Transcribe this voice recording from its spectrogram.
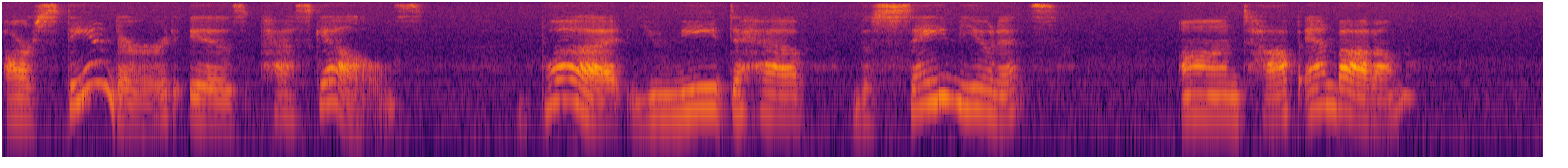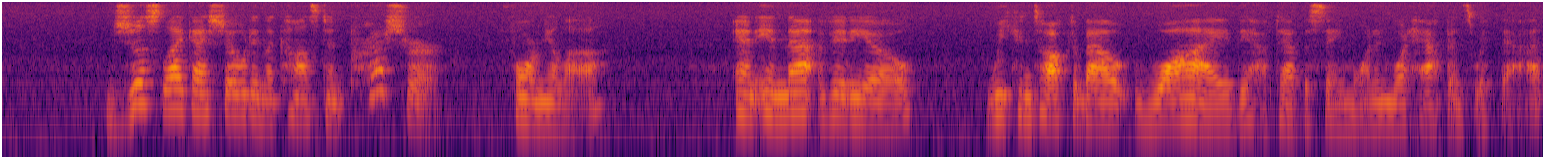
our standard is pascals, but you need to have the same units on top and bottom, just like I showed in the constant pressure formula. And in that video, we can talk about why they have to have the same one and what happens with that.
